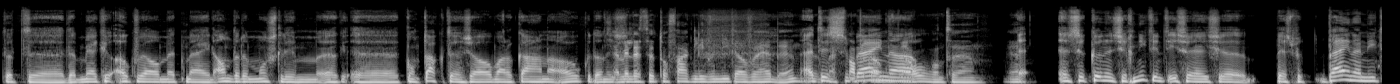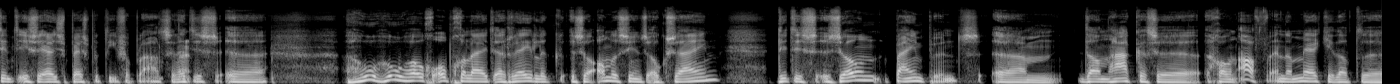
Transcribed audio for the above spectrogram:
Dat, eh, dat merk ik ook wel met mijn andere moslim eh, eh, contacten en zo, Marokkanen ook. Dan is Zij willen het er toch vaak liever niet over hebben. hè? Het is bijna- wel, want ja. Ze kunnen zich niet in het Israëlische perspectief, bijna niet in het Israëlische perspectief verplaatsen. Het is hoe, hoe hoog opgeleid en redelijk ze anderszins ook zijn. Dit is zo'n pijnpunt. ehm, dan haken ze gewoon af. En dan merk je dat, eh,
